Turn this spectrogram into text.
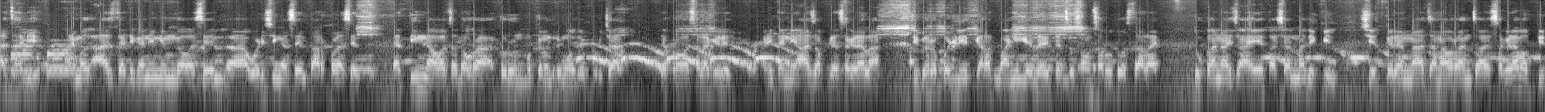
आज झाली. आणि मग आज त्या ठिकाणी निमगाव असेल वडशिंग असेल तारफळ असेल या तीन गावाचा दौरा करून मुख्यमंत्री महोदय पुढच्या त्या प्रवासाला गेलेत. आणि त्यांनी आज आपल्या सगळ्याला जी घरं पडलीत घरात पाणी गेलंय त्याचं संसार उद्ध्वस्त झालाय. दुकानाचं आहेत अशांना देखील शेतकऱ्यांना जनावरांचा सगळ्या बाबतीत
